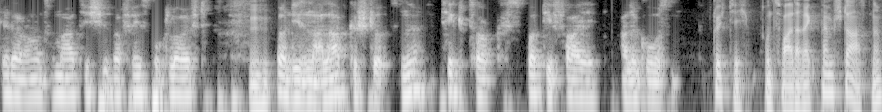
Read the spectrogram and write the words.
der dann automatisch über Facebook läuft. Mhm. Und die sind alle abgestürzt, ne? TikTok, Spotify, alle großen. Richtig. Und zwar direkt beim Start, ne?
